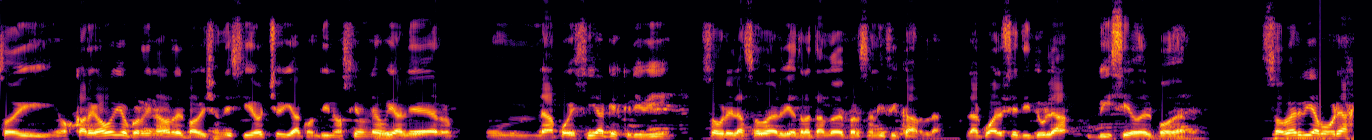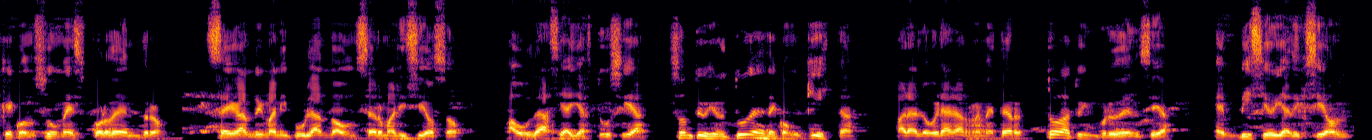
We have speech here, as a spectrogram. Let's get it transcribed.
Soy Oscar Gaudio, coordinador del pabellón 18 y a continuación les voy a leer una poesía que escribí sobre la soberbia tratando de personificarla, la cual se titula Vicio del Poder. Soberbia voraz que consumes por dentro, cegando y manipulando a un ser malicioso. Audacia y astucia son tus virtudes de conquista para lograr arremeter toda tu imprudencia. En vicio y adicción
